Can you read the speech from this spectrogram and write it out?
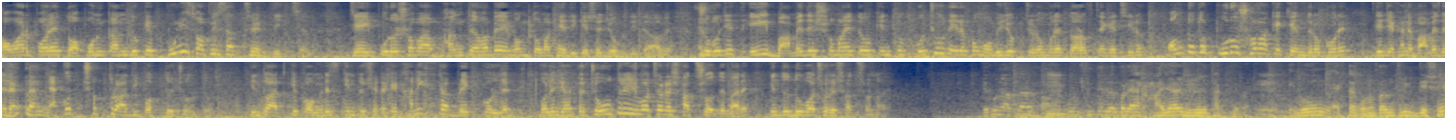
হওয়ার পরে তপন কান্দুকে পুলিশ অফিসার থ্রেট দিচ্ছেন যে এই পুরসভা ভাঙতে হবে এবং তোমাকে এদিকে এসে যোগ দিতে হবে। শুভজিৎ, এই বামেদের সময়তেও কিন্তু প্রচুর এরকম অভিযোগ তৃণমূলের তরফ থেকে ছিল। অন্তত পুরসভাকে কেন্দ্র করে যে যেখানে বামেদের একটা একচ্ছত্র আধিপত্য চলতো। কিন্তু আজকে কংগ্রেস কিন্তু সেটাকে খানিকটা ব্রেক করলেন। বলেন যে হয়তো চৌত্রিশ বছরে সাতশো হতে পারে, কিন্তু দু বছরে সাতশো নয়। দেখুন আপনার বামপন্থীদের ব্যাপারে হাজার বিরোধী থাকতে পারে। এবং একটা গণতান্ত্রিক দেশে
